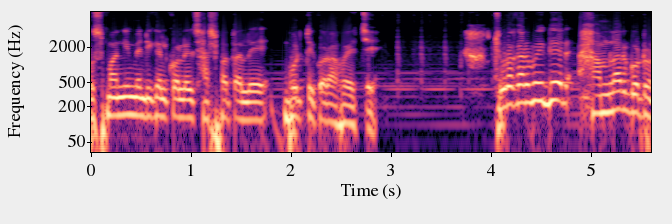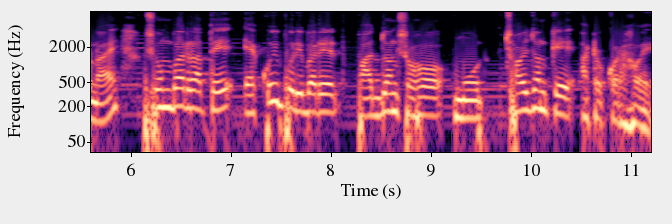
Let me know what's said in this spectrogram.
Osmani medical college হাসপাতালে ভর্তি করা হয়েছে। চোরাকারবারীদের হামলার ঘটনায় সোমবার রাতে একই পরিবারের পাঁচজন সহ মোট ছয়জনকে আটক করা হয়।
